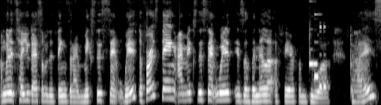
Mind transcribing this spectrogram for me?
I'm going to tell you guys some of the things that I mix this scent with. The first thing I mix this scent with is a Vanilla Affair from Dua guys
